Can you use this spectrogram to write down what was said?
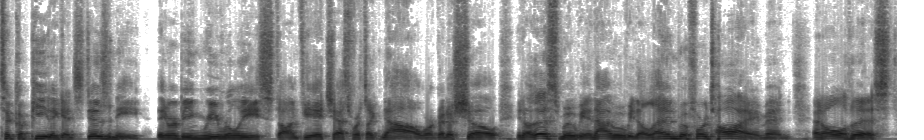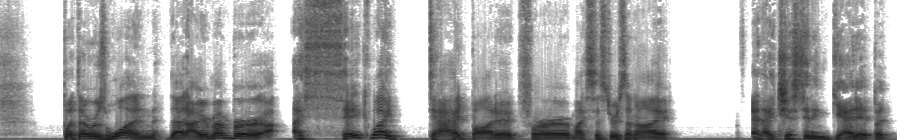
to compete against Disney, they were being re-released on VHS. Where it's like, now we're going to show, you know, this movie and that movie, The Land Before Time, and and all of this. But there was one that I remember. I think my dad bought it for my sisters and I, and I just didn't get it. But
